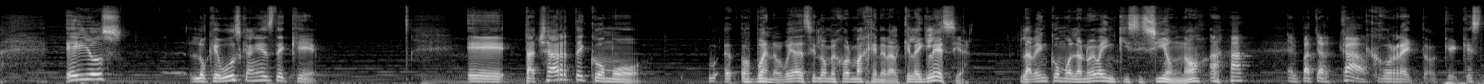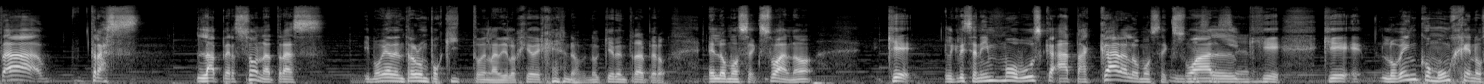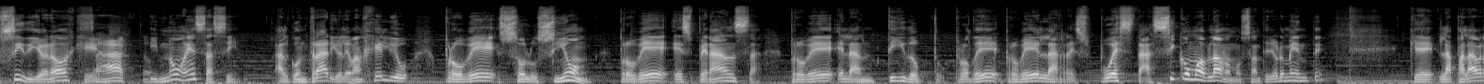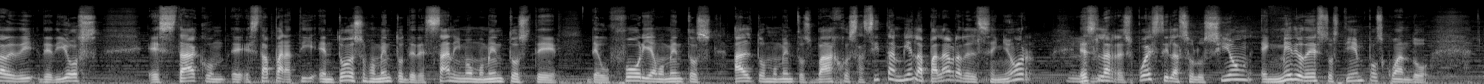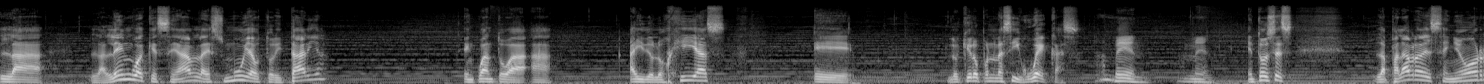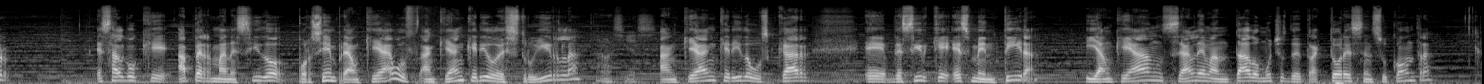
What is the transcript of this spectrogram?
ellos lo que buscan es de que eh, tacharte como eh, bueno, voy a decirlo mejor más general, que la iglesia la ven como la nueva Inquisición, ¿no? Ajá, el patriarcado. Correcto, que, que está tras la persona, tras, y me voy a adentrar un poquito en la ideología de género, no quiero entrar, pero el homosexual, ¿no? Que el cristianismo busca atacar al homosexual, que, que eh, lo ven como un genocidio, ¿no? Exacto. Y no es así. Al contrario, el Evangelio provee solución, provee esperanza, provee el antídoto, provee, provee la respuesta. Así como hablábamos anteriormente, que la palabra de, de Dios está, con, eh, está para ti en todos esos momentos de desánimo, momentos de, de, euforia, momentos altos, momentos bajos. Así también la palabra del Señor uh -huh. es la respuesta y la solución en medio de estos tiempos cuando la, la lengua que se habla es muy autoritaria en cuanto a, a, a ideologías, eh, lo quiero poner así, huecas. Amén, amén. Entonces, la palabra del Señor es algo que ha permanecido por siempre, aunque, ha, aunque han querido destruirla, Así es. aunque han querido buscar eh, decir que es mentira, y aunque han, se han levantado muchos detractores en su contra,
